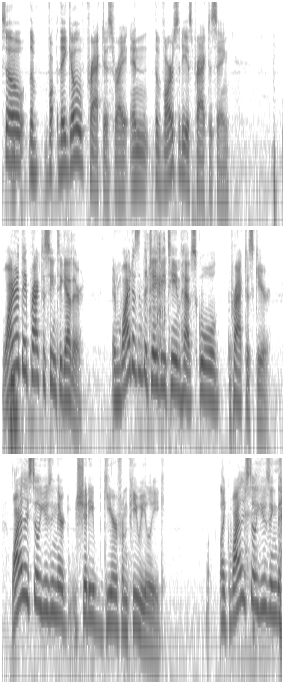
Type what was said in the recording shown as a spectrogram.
so the they go practice right, and the varsity is practicing. Why aren't they practicing together? And why doesn't the JV team have school practice gear? Why are they still using their shitty gear from Pee Wee League? Like, why are they still using the,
